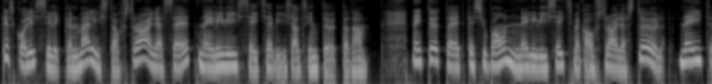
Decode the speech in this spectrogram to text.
kes kolis Silicon Valley'st Austraaliasse, et neli viis seitse viisal siin töötada. Neid töötajaid, kes juba on neli viis seitsmega Austraalias tööl, neid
